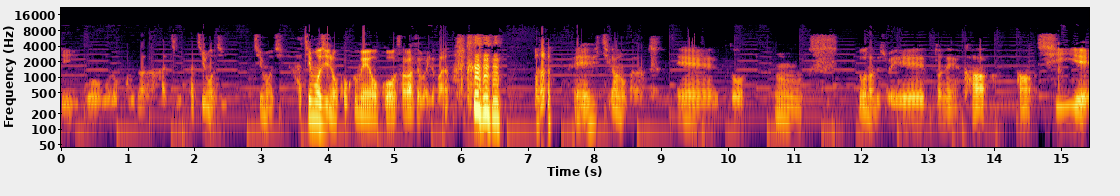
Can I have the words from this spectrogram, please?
4、5、6、7、8、8文字。8文字。8文字の国名をこう探せばいいのかな？えー、違うのかな？えーっと、うん。どうなんでしょう？えーっとね、か、あ、CA、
